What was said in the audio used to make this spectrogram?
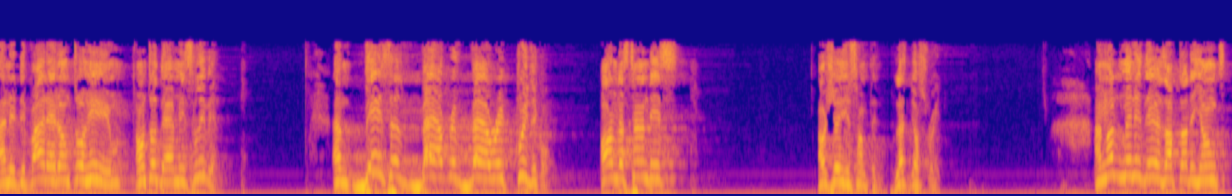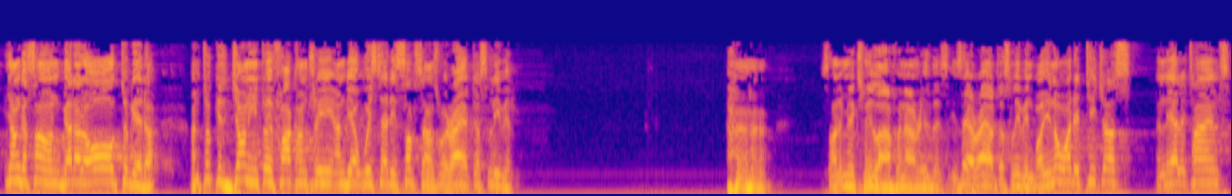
And he divided unto him, unto them his living. And this is very, very critical. Understand this? I'll show you something. Let's just read. And not many days after the young, younger son gathered all together and took his journey into a far country and there wasted his substance with riotous living. Something makes me laugh when I read this. He said riotous living. But you know what they teach us in the early times?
